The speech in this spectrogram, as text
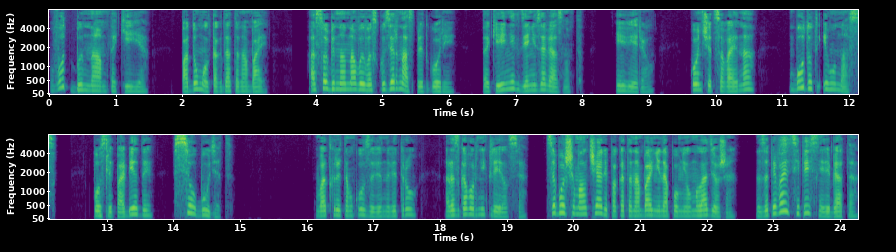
Вот бы нам такие, — подумал тогда Танабай. Особенно на вывозку зерна с предгорий. Такие нигде не завязнут. И верил. Кончится война, будут и у нас. После победы все будет. В открытом кузове на ветру разговор не клеился. Все больше молчали, пока Танабай не напомнил молодежи. «Запевайте песни, ребята.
